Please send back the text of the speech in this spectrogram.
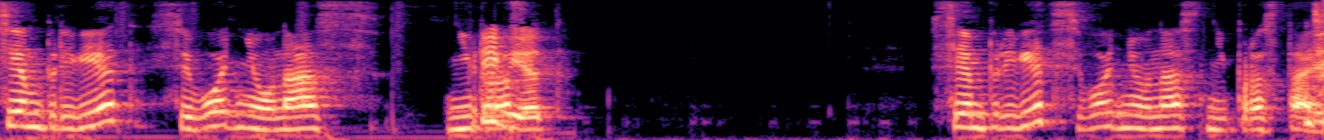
Всем привет! Сегодня у нас не Привет! Прост... Всем привет! Сегодня у нас непростая...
